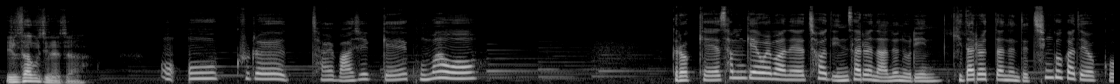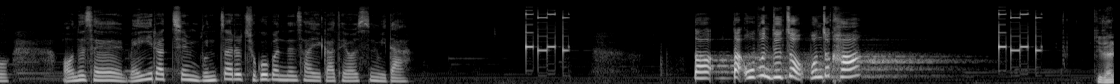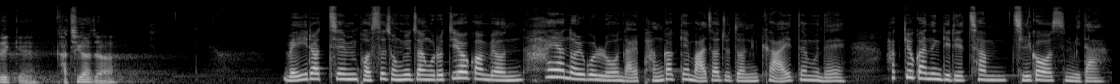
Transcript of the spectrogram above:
인사하고 지내자. 어, 어, 그래. 잘 마실게. 고마워. 그렇게 3개월 만에 첫 인사를 나눈 우린 기다렸다는 듯 친구가 되었고 어느새 매일 아침 문자를 주고받는 사이가 되었습니다. 나, 나 5분 늦어. 먼저 가. 기다릴게. 같이 가자. 매일 아침 버스 정류장으로 뛰어가면 하얀 얼굴로 날 반갑게 맞아주던 그 아이 때문에 학교 가는 길이 참 즐거웠습니다.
